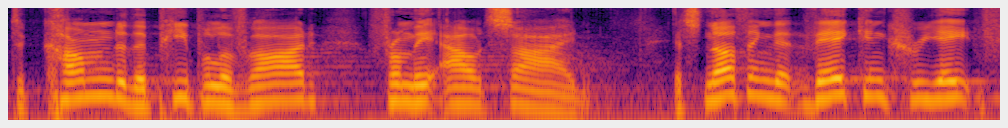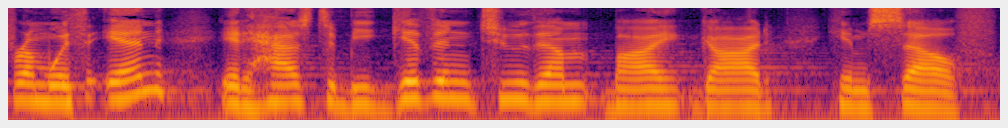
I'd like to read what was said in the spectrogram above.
to come to the people of God from the outside. It's nothing that they can create from within, it has to be given to them by God Himself.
